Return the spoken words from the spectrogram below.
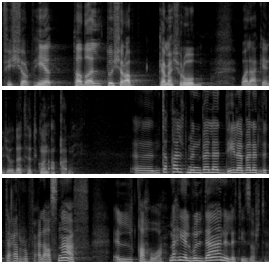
في الشرب. هي تظل تشرب كمشروب ولكن جودتها تكون أقل. آه، انتقلت من بلد إلى بلد للتعرف على أصناف القهوة. ما هي البلدان التي زرتها؟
